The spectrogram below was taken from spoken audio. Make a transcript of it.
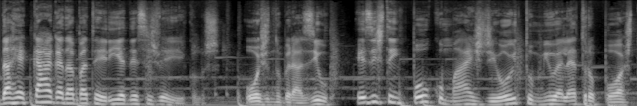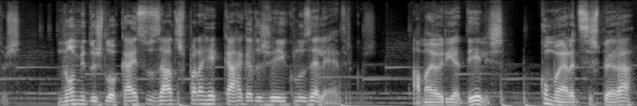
da recarga da bateria desses veículos. Hoje no Brasil, existem pouco mais de 8 mil eletropostos, nome dos locais usados para a recarga dos veículos elétricos. A maioria deles, como era de se esperar,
